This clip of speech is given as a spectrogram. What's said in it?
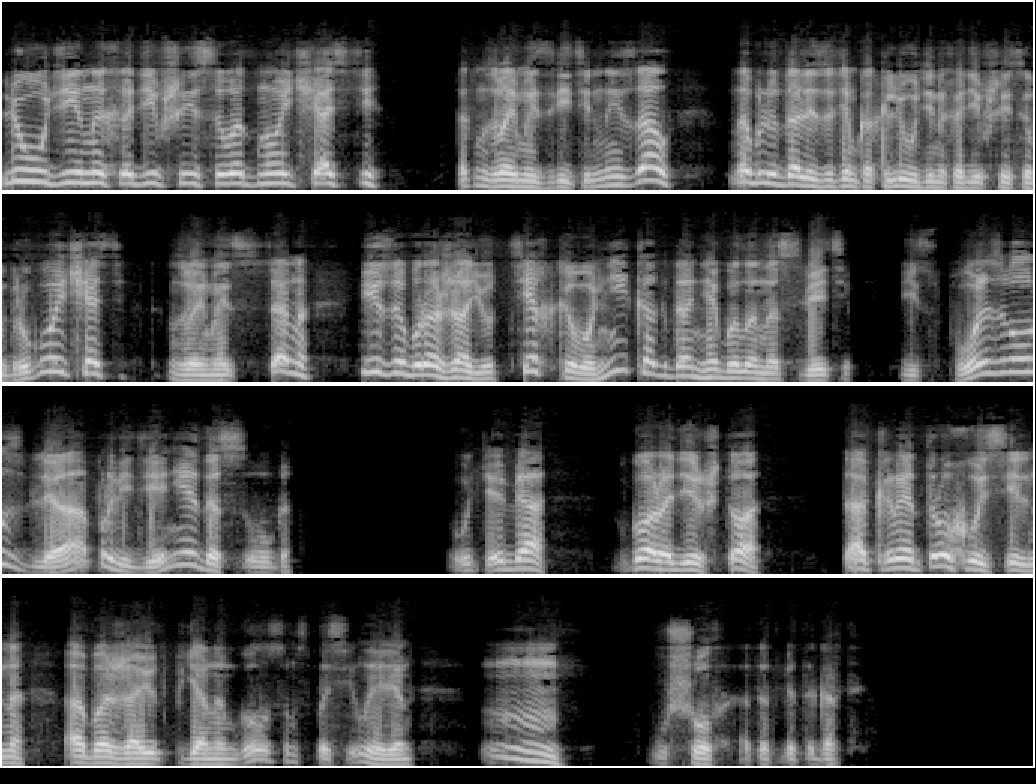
Люди, находившиеся в одной части, так называемый зрительный зал, наблюдали за тем, как люди, находившиеся в другой части, так называемая сцена, изображают тех, кого никогда не было на свете, использовалась для проведения досуга. — У тебя в городе что, так ретруху сильно обожают? — пьяным голосом спросил Элен. Ушел от ответа Гарт.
